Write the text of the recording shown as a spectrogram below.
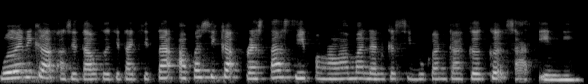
Boleh nih, Kak, kasih tahu ke kita-kita apa sih, Kak, prestasi, pengalaman, dan kesibukan Kak Keke saat ini?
